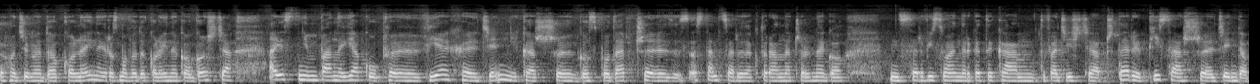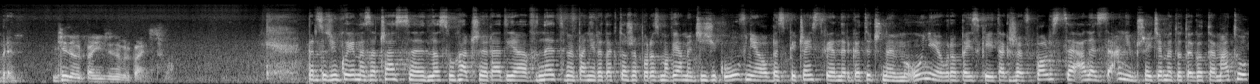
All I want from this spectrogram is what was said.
przechodzimy do kolejnej rozmowy, do kolejnego gościa, a jest nim pan Jakub Wiech, dziennikarz gospodarczy, zastępca redaktora naczelnego serwisu Energetyka 24, pisarz. Dzień dobry. Dzień dobry Pani, dzień dobry Państwu. Bardzo dziękujemy za czas dla słuchaczy Radia Wnet. My, panie redaktorze, porozmawiamy dziś głównie o bezpieczeństwie energetycznym Unii Europejskiej, także w Polsce, ale zanim przejdziemy do tego tematu,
